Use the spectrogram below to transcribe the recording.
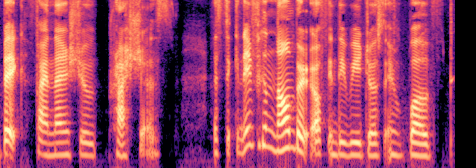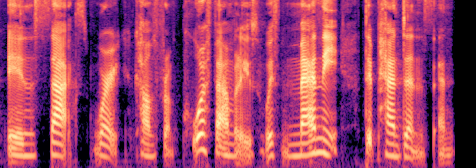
big financial pressures. A significant number of individuals involved in sex work come from poor families with many dependents, and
